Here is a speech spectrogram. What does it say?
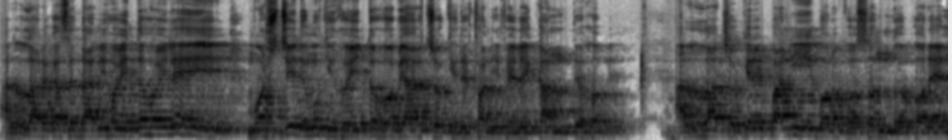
আল্লাহর কাছে দাবি হইতে হইলে মসজিদ মুখী হইতে হবে আর চোখের পানি ফেলে কানতে হবে। আল্লাহ চোখের পানি বড় পছন্দ করেন।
